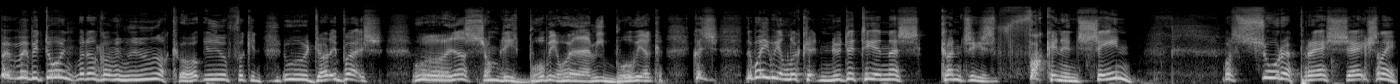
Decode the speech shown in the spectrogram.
But we, don't. We're not going, oh, a cock, you fucking, oh, dirty bitch. Oh, there's somebody's bobby, oh, a wee bobby. Because the way we look at nudity in this country is fucking insane. We're so repressed sexually.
